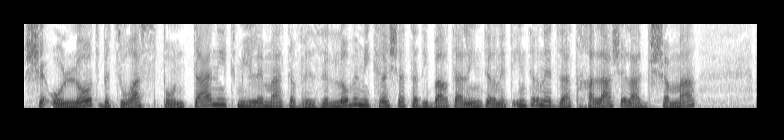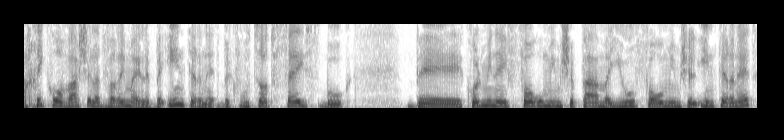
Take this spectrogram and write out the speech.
שעולות בצורה ספונטנית מלמטה, וזה לא במקרה שאתה דיברת על אינטרנט. אינטרנט זה התחלה של ההגשמה הכי קרובה של הדברים האלה. באינטרנט, בקבוצות פייסבוק, בכל מיני פורומים שפעם היו, פורומים של אינטרנט,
